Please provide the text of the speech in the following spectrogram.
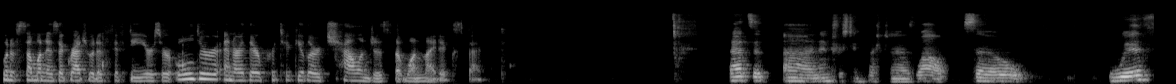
What if someone is a graduate of 50 years or older, and are there particular challenges that one might expect? That's a, uh, an interesting question as well. So with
